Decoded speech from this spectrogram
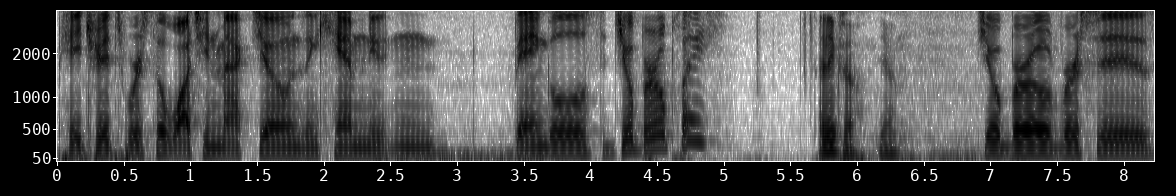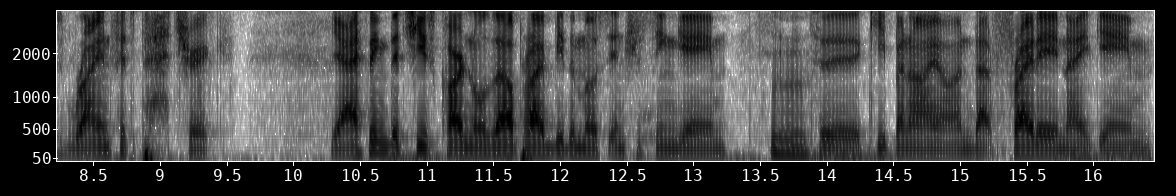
Patriots. We're still watching Mac Jones and Cam Newton. Bengals. Did Joe Burrow play? I think so. Yeah. Joe Burrow versus Ryan Fitzpatrick. Yeah, I think the Chiefs Cardinals that'll probably be the most interesting game Mm-hmm. to keep an eye on. That Friday night game.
